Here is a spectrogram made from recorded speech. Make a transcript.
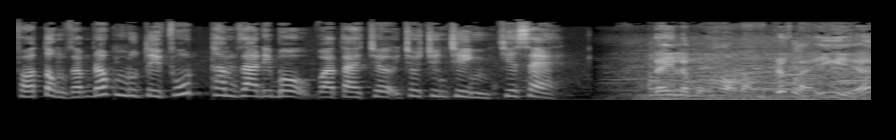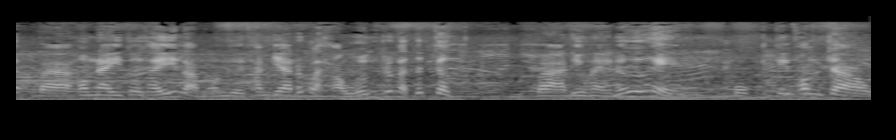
Phó Tổng Giám đốc Nutifood tham gia đi bộ và tài trợ cho chương trình chia sẻ. Đây là một hoạt động rất là ý nghĩa và hôm nay tôi thấy là mọi người tham gia rất là hào hứng, rất là tích cực và điều này nó hứa hẹn một cái phong trào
